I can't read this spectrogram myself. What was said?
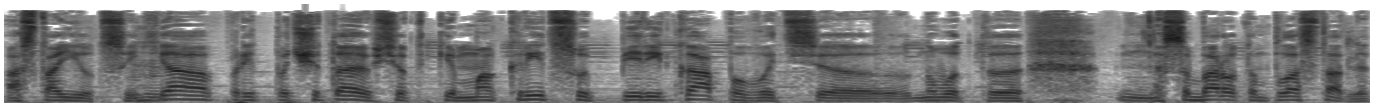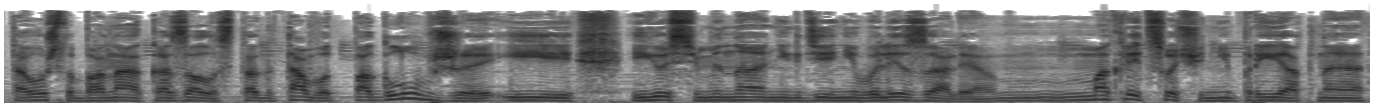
остаются. Mm-hmm. Я предпочитаю все-таки мокрицу перекапывать, э, ну вот, э, с оборотом пласта, для того, чтобы она оказалась там вот поглубже, и ее семена нигде не вылезали. Мокрица очень неприятное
